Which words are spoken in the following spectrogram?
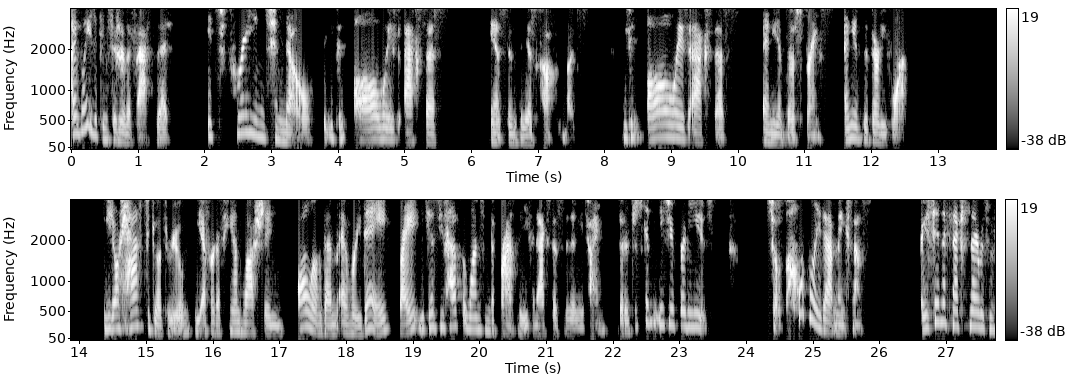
I want you to consider the fact that it's freeing to know that you can always access Aunt Cynthia's coffee mugs. You can always access any of those strengths, any of the 34. You don't have to go through the effort of hand washing all of them every day, right? Because you have the ones in the front that you can access at any time that are just going to be easier for you to use. So hopefully that makes sense. Are you seeing the connection there between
